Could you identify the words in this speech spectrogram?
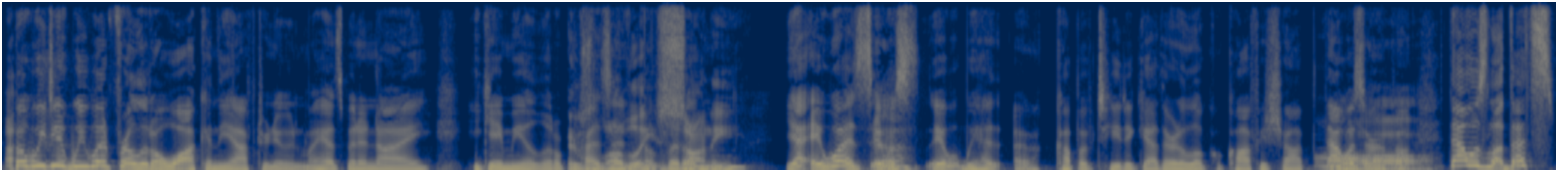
but we did. We went for a little walk in the afternoon. My husband and I. He gave me a little It was present. lovely, a little, sunny. Yeah, it was. It Yeah. was. It, we had a cup of tea together at a local coffee shop. That was our. That was. That's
